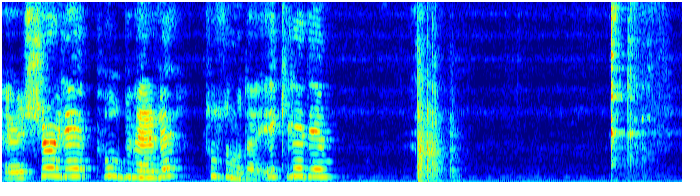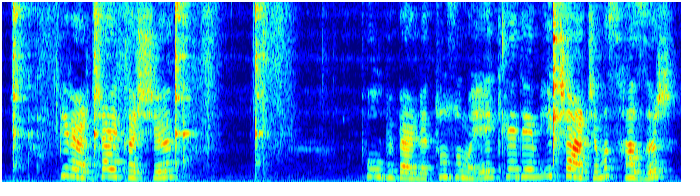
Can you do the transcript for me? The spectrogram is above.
Ee, şöyle pul biberle tuzumu da ekledim. Birer çay kaşığı pul biberle tuzumu ekledim. İç harcımız hazır.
